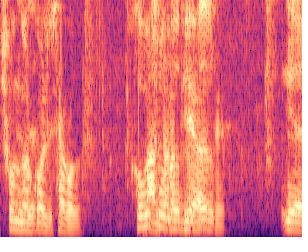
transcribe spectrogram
সুন্দর কোয়ালিটি ছাগল। খুবই সুন্দর আছে। ইয়ে।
